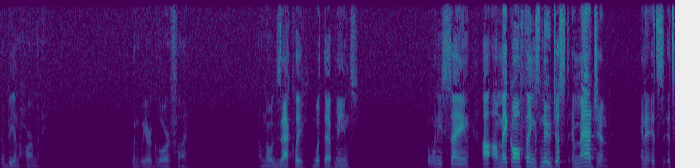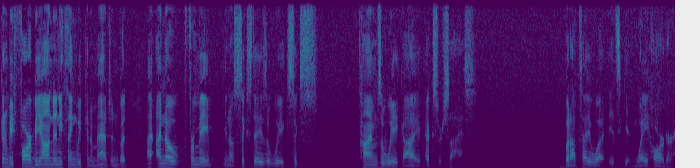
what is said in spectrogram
they'll be in harmony when we are glorified. I don't know exactly what that means. But when he's saying, I'll, make all things new, just imagine. And it's, it's going to be far beyond anything we can imagine. But I, I know for me, you know, six days a week, six times a week, I exercise. But I'll tell you what, it's getting way harder.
